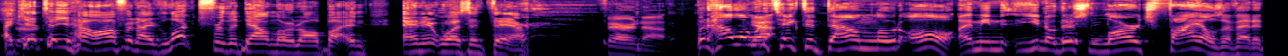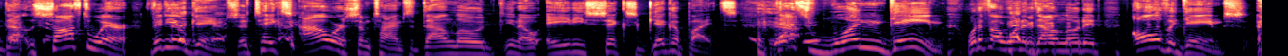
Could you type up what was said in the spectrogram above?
Sure. I can't tell you how often I've looked for the download all button and it wasn't there. Fair enough. But how long yeah. would it take to download all? I mean, you know, there's large files I've had to download. Software, video games, it takes hours sometimes to download, you know, 86 gigabytes. Yeah. That's one game. What if I want to download it, all the games?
